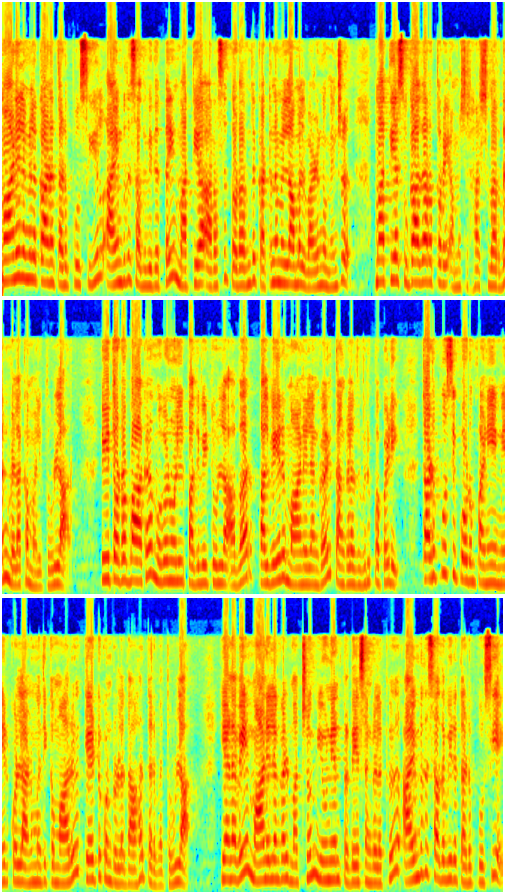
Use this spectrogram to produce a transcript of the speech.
மாநிலங்களுக்கான தடுப்பூசியில் ஐம்பது சதவீதத்தை மத்திய அரசு தொடர்ந்து கட்டணமில்லாமல் வழங்கும் என்று மத்திய சுகாதாரத்துறை அமைச்சர் ஹர்ஷ்வர்தன் விளக்கம் அளித்துள்ளார். இது தொடர்பாக முகநூலில் பதிவிட்டுள்ள அவர் பல்வேறு மாநிலங்கள் தங்களது விருப்பப்படி தடுப்பூசி போடும் பணியை மேற்கொள்ள அனுமதிக்குமாறு கேட்டுக் கொண்டுள்ளதாக தெரிவித்துள்ளார். எனவே மாநிலங்கள் மற்றும் யூனியன் பிரதேசங்களுக்கு ஐம்பது சதவீத தடுப்பூசியை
